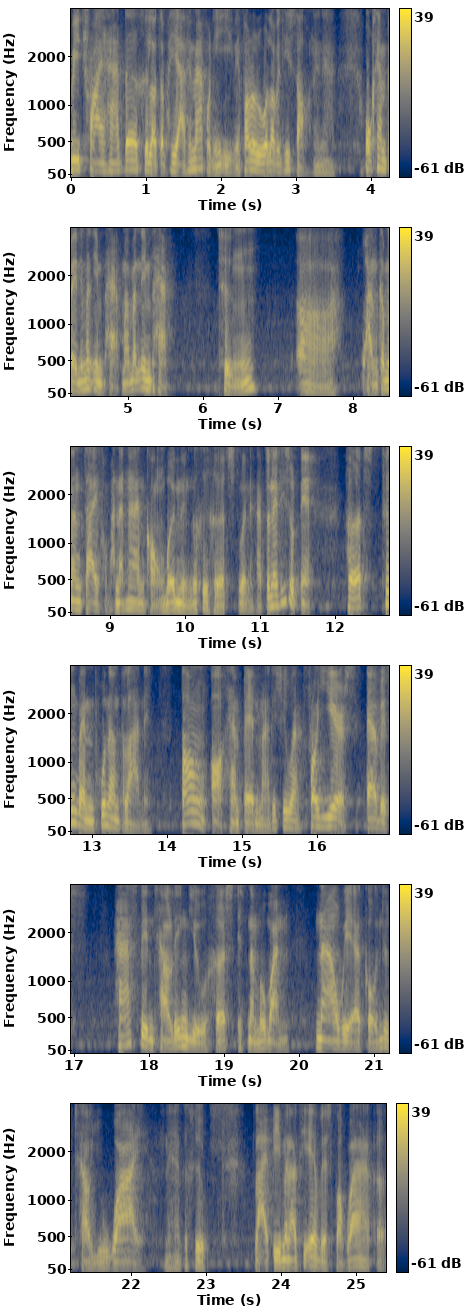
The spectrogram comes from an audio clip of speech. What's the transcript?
we try harder คือเราจะพยายามให้มากกว่านี้อีกเนี่ยเพราะเรารู้ว่าเราเป็นที่สองเนี่ยนะโอ้แคมเปญนี้มัน impact มามัน impact ถึงขวัญกำลังใจของพนักงานของเบอร์หนึ่งก็คือ Hertz ด้วยนะครับจนในที่สุดเนี่ย Hertz ซึ่งเป็นผู้นำตลาดเนี่ยต้องออกแคมเปญมาที่ชื่อว่า for years Avis has been telling you Hertz is number one now we are going to tell you why นะฮะก็คือหลายปีมาแล้วที่ Avis บอกว่าเออ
